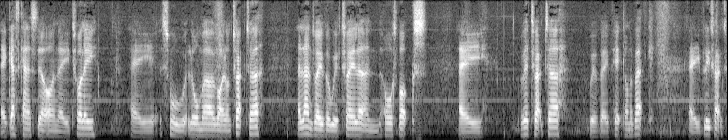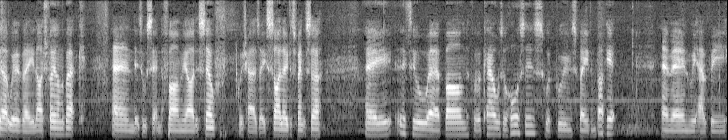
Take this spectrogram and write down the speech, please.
a gas canister on a trolley, a small lawnmower ride on tractor, a Land Rover with trailer and horse box, a red tractor with a pick on the back, a blue tractor with a large trailer on the back, and it's all set in the farmyard itself, which has a silo dispenser, a little uh, barn for the cows or horses with broom, spade, and bucket, and then we have the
